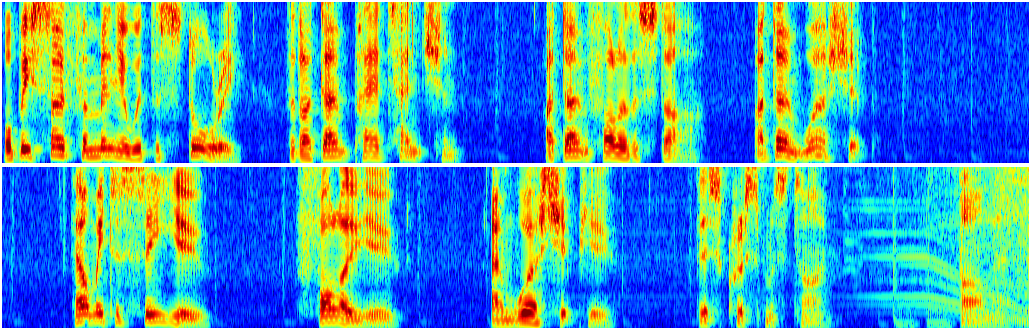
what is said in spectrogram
or be so familiar with the story that I don't pay attention, I don't follow the star, I don't worship. Help me to see you, follow you, and worship you this Christmas time. Amen.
